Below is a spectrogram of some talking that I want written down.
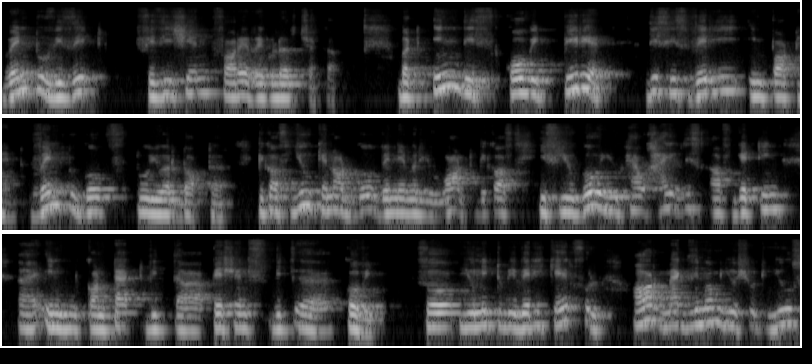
when to visit physician for a regular checkup. But in this COVID period, this is very important when to go to your doctor because you cannot go whenever you want because if you go you have high risk of getting uh, in contact with uh, patients with uh, covid. So you need to be very careful or maximum you should use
